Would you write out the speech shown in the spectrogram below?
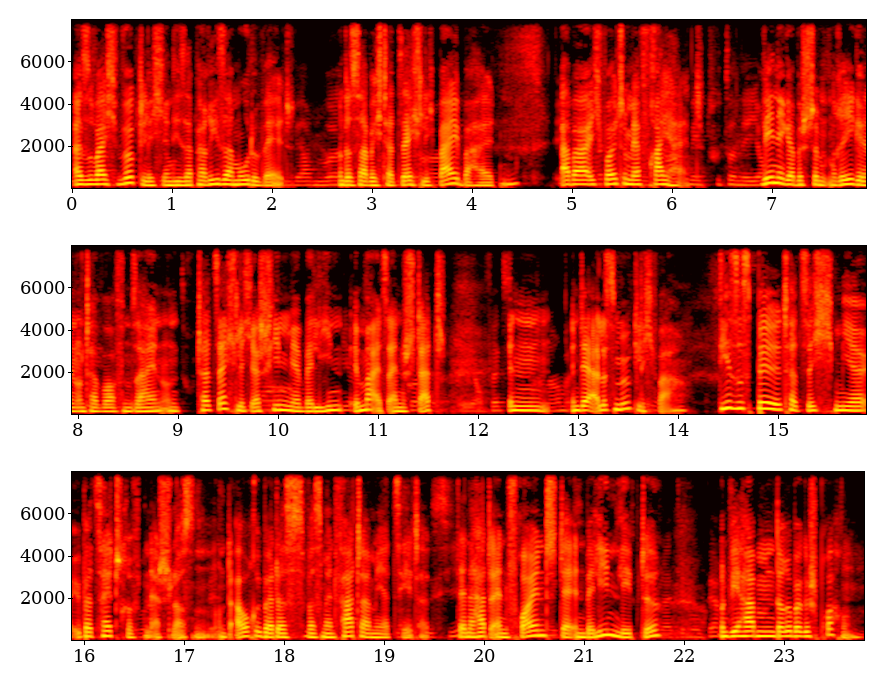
Also war ich wirklich in dieser Pariser Modewelt. Und das habe ich tatsächlich beibehalten. Aber ich wollte mehr Freiheit, weniger bestimmten Regeln unterworfen sein. Und tatsächlich erschien mir Berlin immer als eine Stadt, in, in der alles möglich war. Dieses Bild hat sich mir über Zeitschriften erschlossen und auch über das, was mein Vater mir erzählt hat. Denn er hat einen Freund, der in Berlin lebte, und wir haben darüber gesprochen.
